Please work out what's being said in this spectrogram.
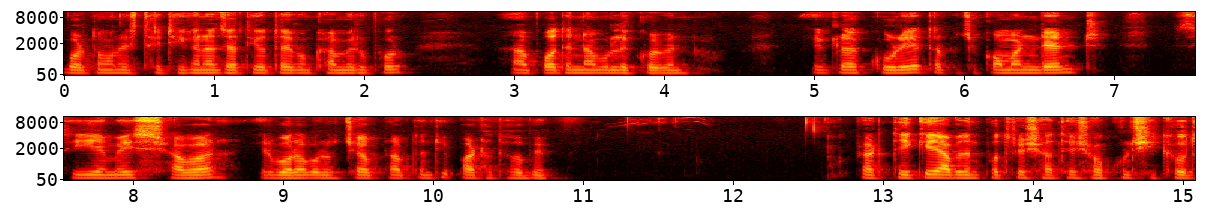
বর্তমানে স্থায়ী ঠিকানা, জাতীয়তা এবং খামের উপর পদের নাম উল্লেখ করবেন। এগুলো করে তারপর হচ্ছে কমান্ড্যান্ট সিএমএইচ সাভার, এর বরাবর হচ্ছে আপনার আবেদনটি পাঠাতে হবে। প্রার্থীকে আবেদনপত্রের সাথে সকল শিক্ষাগত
